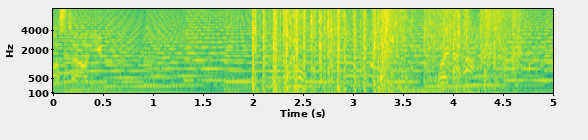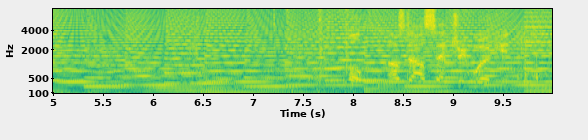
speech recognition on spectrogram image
hostile unit. Wait. Full. Hostile sentry working.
